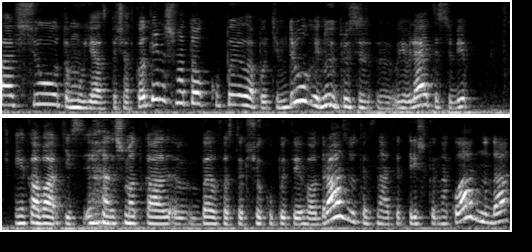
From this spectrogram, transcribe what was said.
е, всю, тому я спочатку один шматок купила, потім другий. Ну і плюс е, уявляєте собі. Яка вартість шматка Белфасту, якщо купити його одразу, так знаєте, трішки накладно, да?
